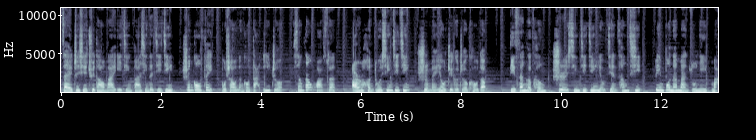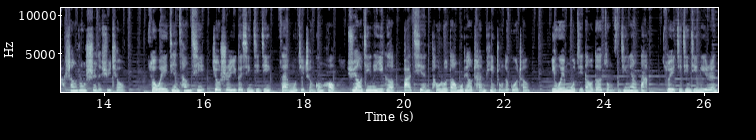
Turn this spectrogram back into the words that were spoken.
在这些渠道买已经发行的基金，申购费不少能够打一折，相当划算。而很多新基金是没有这个折扣的。第三个坑是新基金有建仓期，并不能满足你马上入市的需求。所谓建仓期，就是一个新基金在募集成功后，需要经历一个把钱投入到目标产品中的过程。因为募集到的总资金量大。所以，基金经理人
